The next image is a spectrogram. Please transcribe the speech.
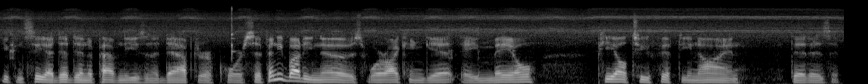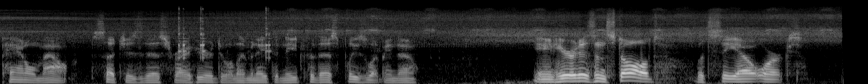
you can see I did end up having to use an adapter, of course. If anybody knows where I can get a male PL259 that is a panel mount, such as this right here, to eliminate the need for this, please let me know. And here it is installed. Let's see how it works.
